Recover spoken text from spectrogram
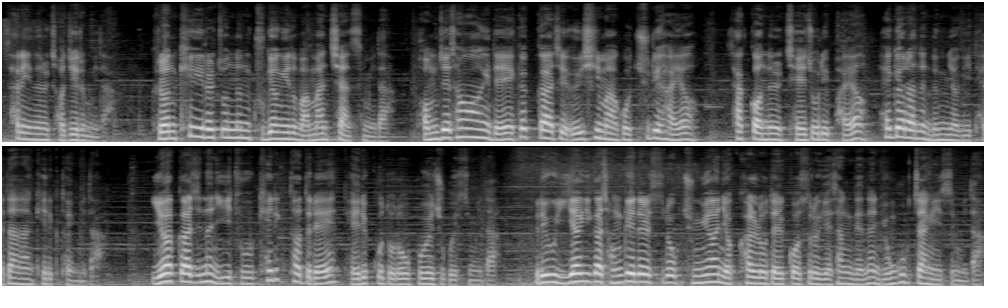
살인을 저지릅니다. 그런 K를 쫓는 구경이도 만만치 않습니다. 범죄 상황에 대해 끝까지 의심하고 추리하여 사건을 재조립하여 해결하는 능력이 대단한 캐릭터입니다. 2화까지는 이 두 캐릭터들의 대립구도로 보여주고 있습니다. 그리고 이야기가 전개될수록 중요한 역할로 될 것으로 예상되는 용국장이 있습니다.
